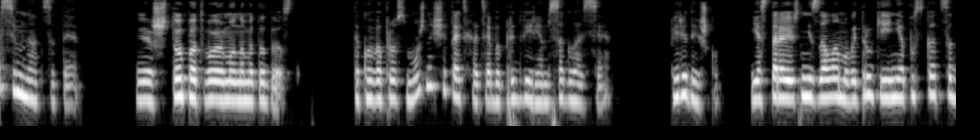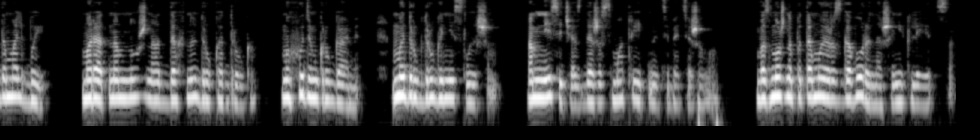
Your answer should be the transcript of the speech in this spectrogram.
семнадцатая. «И что, по-твоему, нам это даст?» Такой вопрос можно считать хотя бы преддверием согласия? Передышку. Я стараюсь не заламывать руки и не опускаться до мольбы. Марат, нам нужно отдохнуть друг от друга. Мы ходим кругами. Мы друг друга не слышим. А мне сейчас даже смотреть на тебя тяжело. Возможно, потому и разговоры наши не клеятся.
